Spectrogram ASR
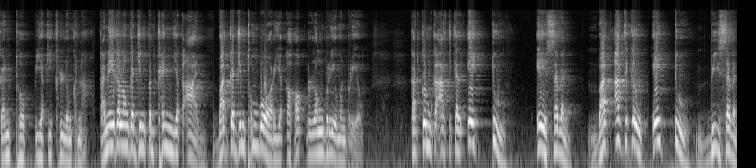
kan top yaki kelung kena. Kani ka long ka jing pen ken ya ka an. Bad ka jing tombor ya ka hok long brio mon brio. Kat kum ka artikel 82 A7. Bad artikel 82 B7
